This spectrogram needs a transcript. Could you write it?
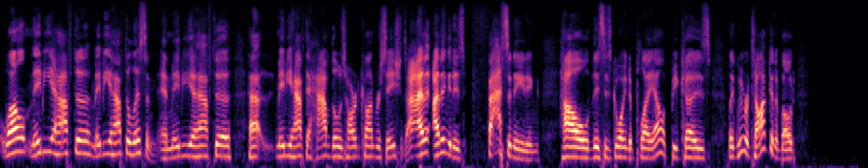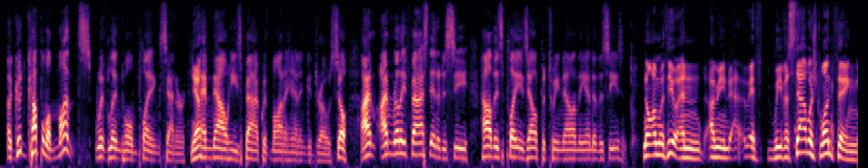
well, maybe you have to maybe you have to listen, and maybe you have to ha- maybe you have to have those hard conversations. I th- I think it is fascinating how this is going to play out because, like we were talking about, a good couple of months with Lindholm playing center, yeah. and now he's back with Monahan and Gaudreau. So I'm I'm really fascinated to see how this plays out between now and the end of the season. No, I'm with you, and I mean, if we've established one thing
